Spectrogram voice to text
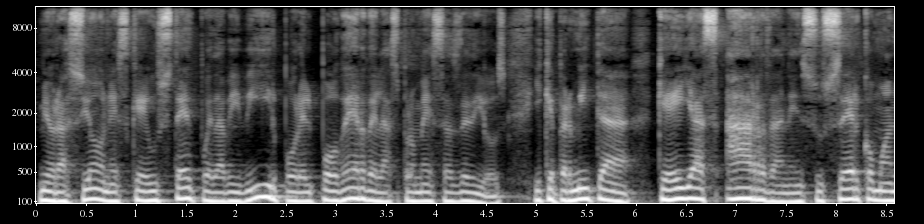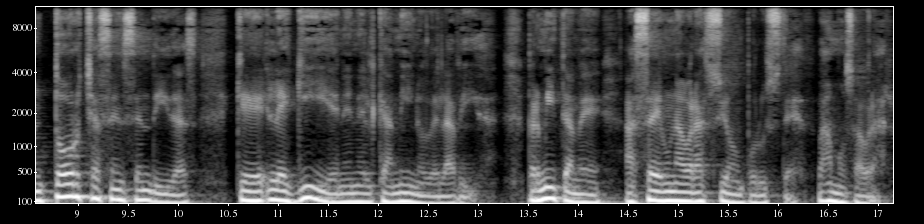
Mi oración es que usted pueda vivir por el poder de las promesas de Dios y que permita que ellas ardan en su ser como antorchas encendidas que le guíen en el camino de la vida. Permítame hacer una oración por usted. Vamos a orar.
